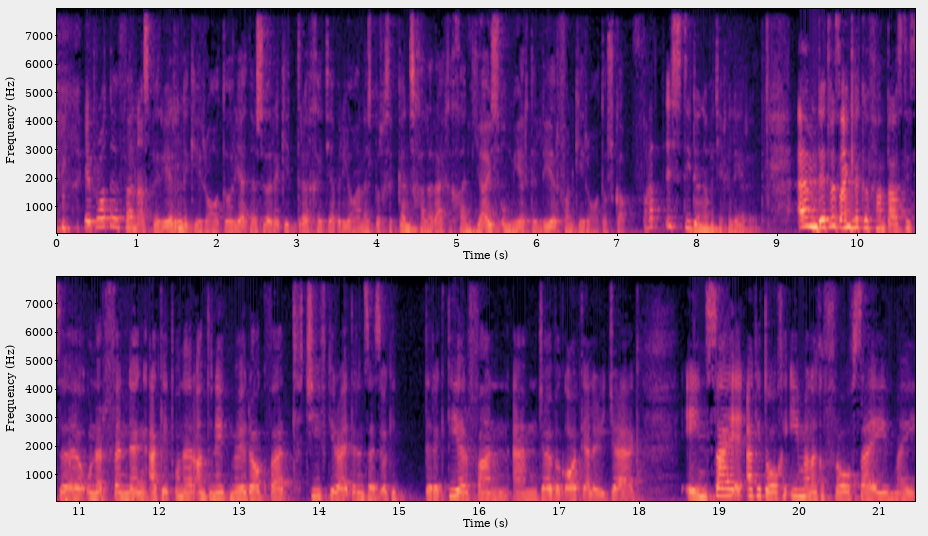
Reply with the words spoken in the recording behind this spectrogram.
jy praat nou van aspirerende kurator. Jy het nou so rukkie terug het jy by die Johannesburgse Kunsgalery gegaan juis om meer te leer van kuratorskap. Wat is die dinge wat jy geleer het? Ehm um, dit was eintlik 'n fantastiese ondervinding. Ek het onder Antoinette Murdoch wat chief curator en sy is ook die direkteur van ehm um, Joburg Art Gallery Jag. En sy ek het haar ge-email en gevra of sy my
